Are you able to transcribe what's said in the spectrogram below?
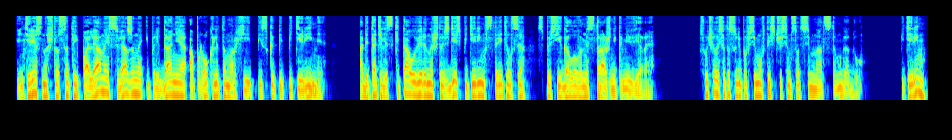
Интересно, что с этой поляной связано и предание о проклятом архиепископе Петериме. Обитатели скита уверены, что здесь Петерим встретился с пёсьеголовыми стражниками веры. Случилось это, судя по всему, в 1717 году. Петерим,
